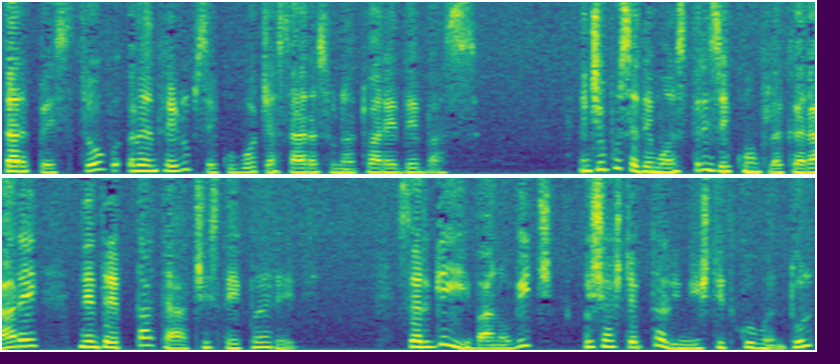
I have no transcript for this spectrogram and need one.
dar Pestov îl întrerupse cu vocea sa răsunătoare de bas. Începu să demonstreze cu înflăcărare nedreptatea acestei păreri. Sergei Ivanovici își așteptă liniștit cuvântul,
